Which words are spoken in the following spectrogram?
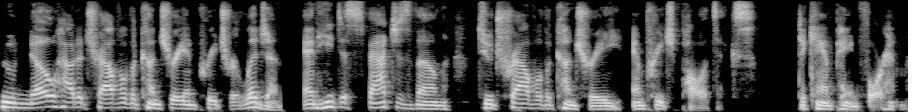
who know how to travel the country and preach religion and he dispatches them to travel the country and preach politics to campaign for him.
